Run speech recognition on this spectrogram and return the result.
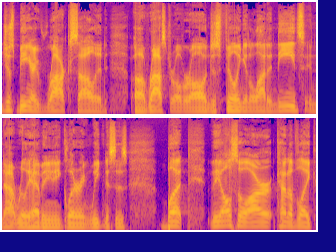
just being a rock solid uh, roster overall and just filling in a lot of needs and not really having any glaring weaknesses. But they also are kind of like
